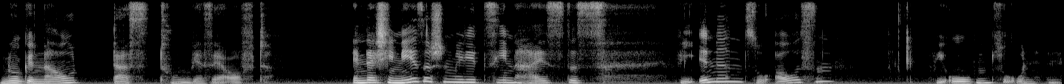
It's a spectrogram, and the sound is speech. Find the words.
Nur genau das tun wir sehr oft. In der chinesischen Medizin heißt es, wie innen, so außen, wie oben, so unten.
